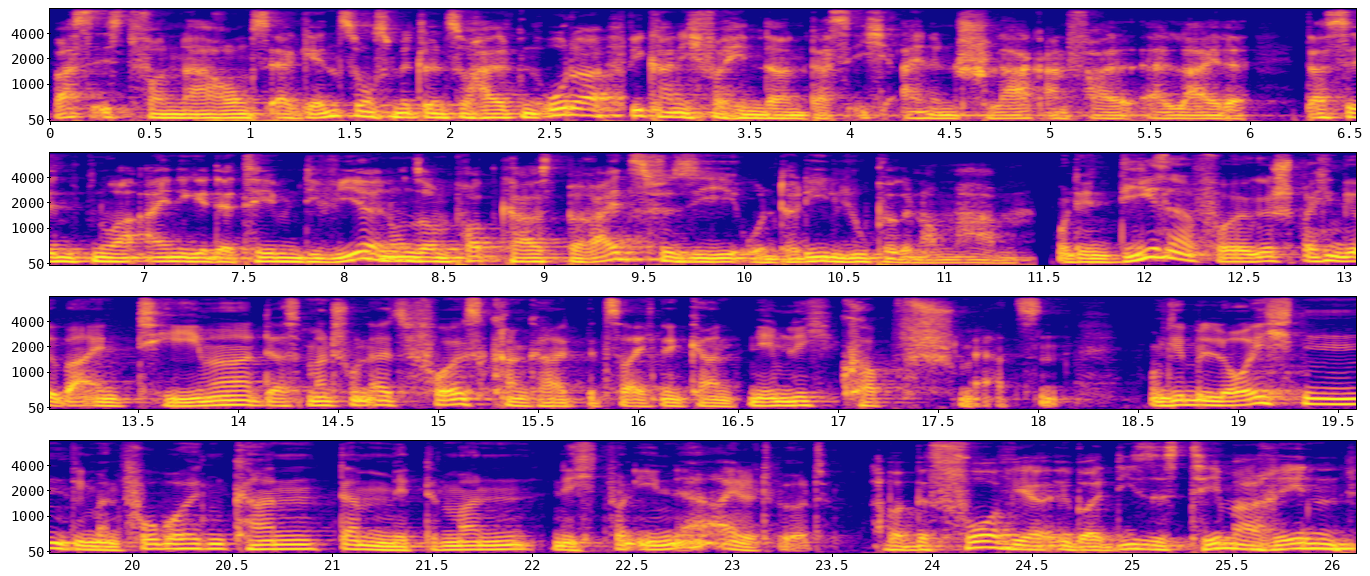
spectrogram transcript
Was ist von Nahrungsergänzungsmitteln zu halten oder wie kann ich verhindern, dass ich einen Schlaganfall erleide? Das sind nur einige der Themen, die wir in unserem Podcast bereits für Sie unter die Lupe genommen haben. Und in dieser Folge sprechen wir über ein Thema, das man schon als Volkskrankheit bezeichnen kann, nämlich Kopfschmerzen. Und wir beleuchten, wie man vorbeugen kann, damit man nicht von ihnen ereilt wird. Aber bevor wir über dieses Thema reden,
